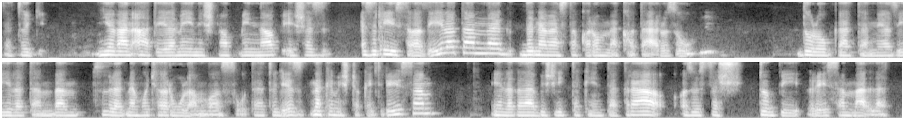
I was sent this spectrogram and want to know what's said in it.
Tehát, hogy nyilván átélem én is nap, mint nap, és ez, ez része az életemnek, de nem ezt akarom meghatározó dologgá tenni az életemben, főleg nem, hogyha rólam van szó. Tehát, hogy ez nekem is csak egy részem, én legalábbis így tekintek rá az összes többi részem mellett.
